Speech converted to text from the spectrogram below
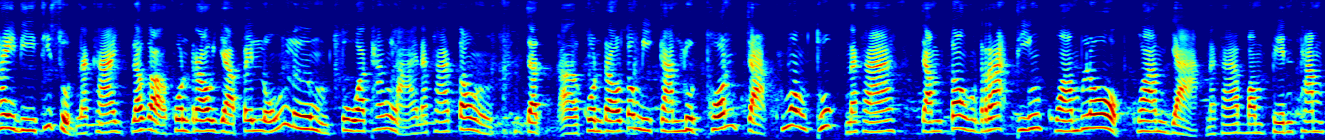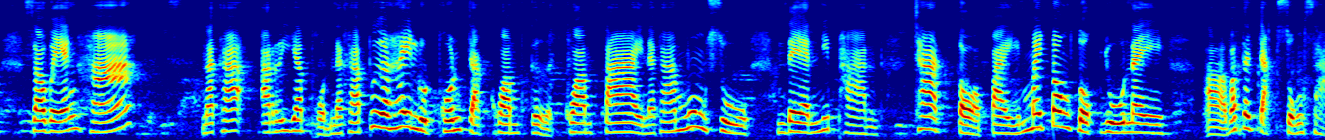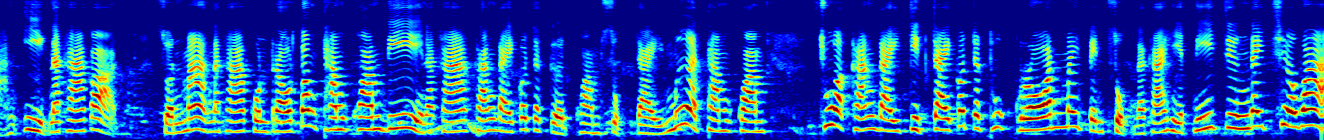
ให้ดีที่สุดนะคะ แล้วก็คนเราอย่าไปหลงลืมตัวทั้งหลายนะคะ ต้องจัดคนเราต้องมีการหลุดพ้นจากห่วงทุกข์นะคะจำต้องละทิ้งความโลภความอยากนะคะบำเพ็ญธรรมแสวงหา นะคะ อริยผลนะคะ เพื่อให้หลุดพ้นจากความเกิดความตายนะคะ มุ่งสู่แดนนิพพานชาติต่อไปไม่ต้องตกอยู่ในวัฏจักรสงสารอีกนะคะ ก็ส่วนมากนะคะ คนเราต้องทำความดีนะคะ ครั้งใดก็จะเกิดความสุขใจเมื่อทำความ ชั่วครั้งใดจิตใจก็จะทุกข์ร้อนไม่เป็นสุขนะคะ เหตุนี้จึงได้เชื่อว่า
